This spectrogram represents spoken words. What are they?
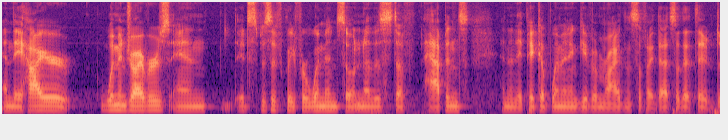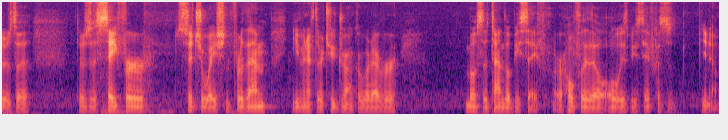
and they hire women drivers and it's specifically for women, so none of this stuff happens. And then they pick up women and give them rides and stuff like that, so that there's a there's a safer situation for them, even if they're too drunk or whatever. Most of the time, they'll be safe, or hopefully they'll always be safe because you know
